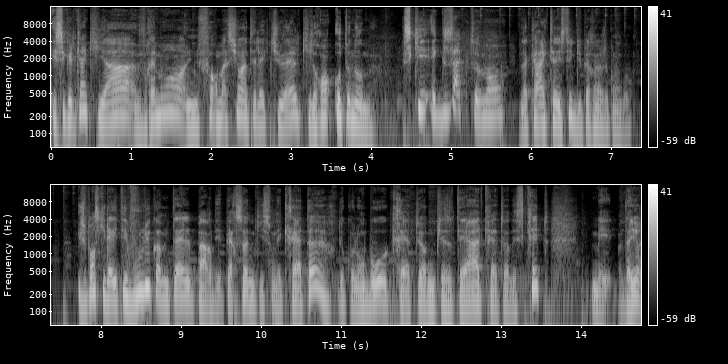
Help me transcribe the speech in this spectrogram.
Et c'est quelqu'un qui a vraiment une formation intellectuelle qui le rend autonome. Ce qui est exactement la caractéristique du personnage de Colombo. Je pense qu'il a été voulu comme tel par des personnes qui sont des créateurs de Colombo, créateurs d'une pièce de théâtre, créateurs des scripts, mais d'ailleurs,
